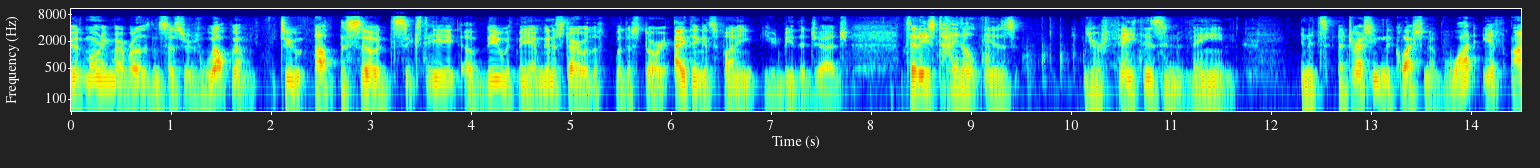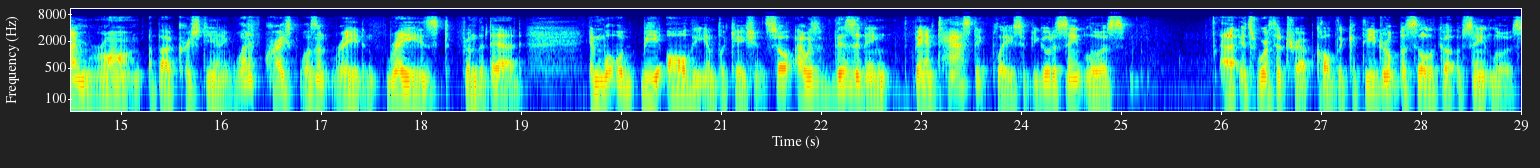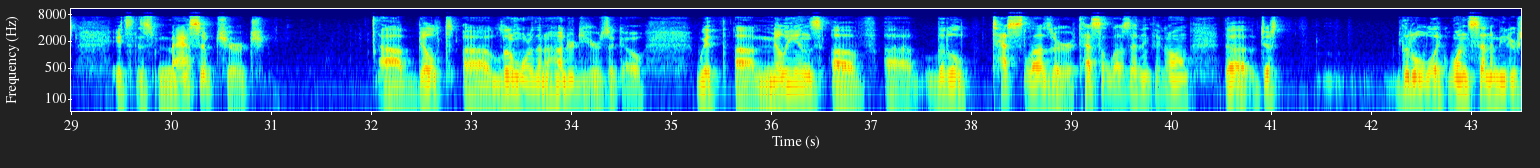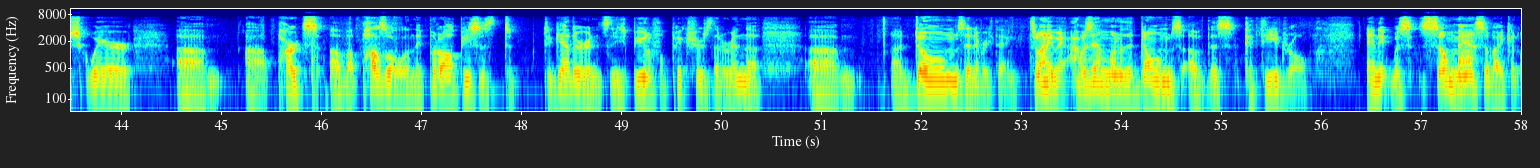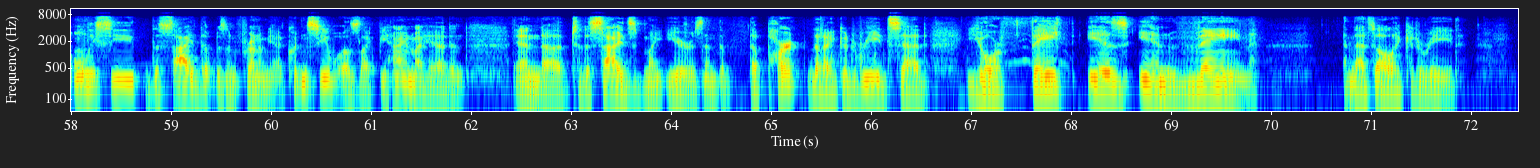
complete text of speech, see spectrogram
Good morning, my brothers and sisters. Welcome to episode 68 of Be With Me. I'm going to start with a, with a story. I think it's funny. You'd be the judge. Today's title is Your Faith is in Vain. And it's addressing the question of what if I'm wrong about Christianity? What if Christ wasn't raised from the dead? And what would be all the implications? So I was visiting a fantastic place. If you go to St. Louis, uh, it's worth a trip called the Cathedral Basilica of St. Louis. It's this massive church uh, built uh, a little more than 100 years ago with uh, millions of uh, little Teslas or Teslas, I think they call them, the just little like one centimeter square um, uh, parts of a puzzle, and they put all the pieces to, together, and it's these beautiful pictures that are in the um, uh, domes and everything. So anyway, I was in one of the domes of this cathedral, and it was so massive I could only see the side that was in front of me. I couldn't see what was like behind my head and and uh, to the sides of my ears. And the the part that I could read said, "Your faith is in vain," and that's all I could read.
